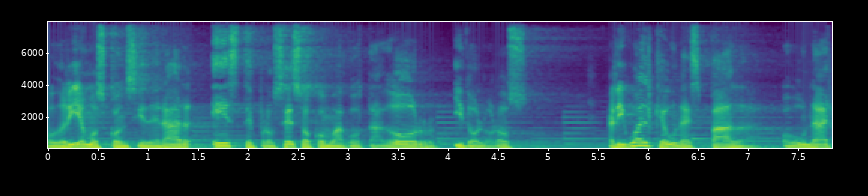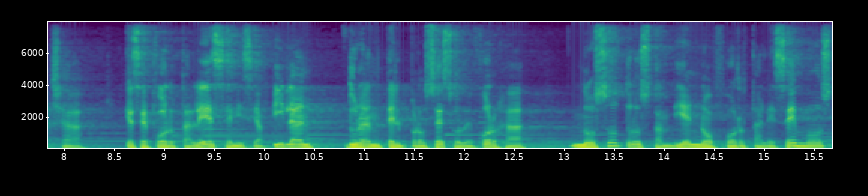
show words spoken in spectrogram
podríamos considerar este proceso como agotador y doloroso. Al igual que una espada o un hacha que se fortalecen y se afilan durante el proceso de forja, nosotros también nos fortalecemos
